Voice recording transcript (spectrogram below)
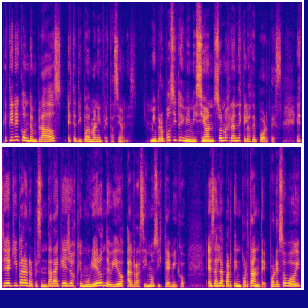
que tiene contemplados este tipo de manifestaciones. Mi propósito y mi misión son más grandes que los deportes. Estoy aquí para representar a aquellos que murieron debido al racismo sistémico. Esa es la parte importante, por eso voy,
